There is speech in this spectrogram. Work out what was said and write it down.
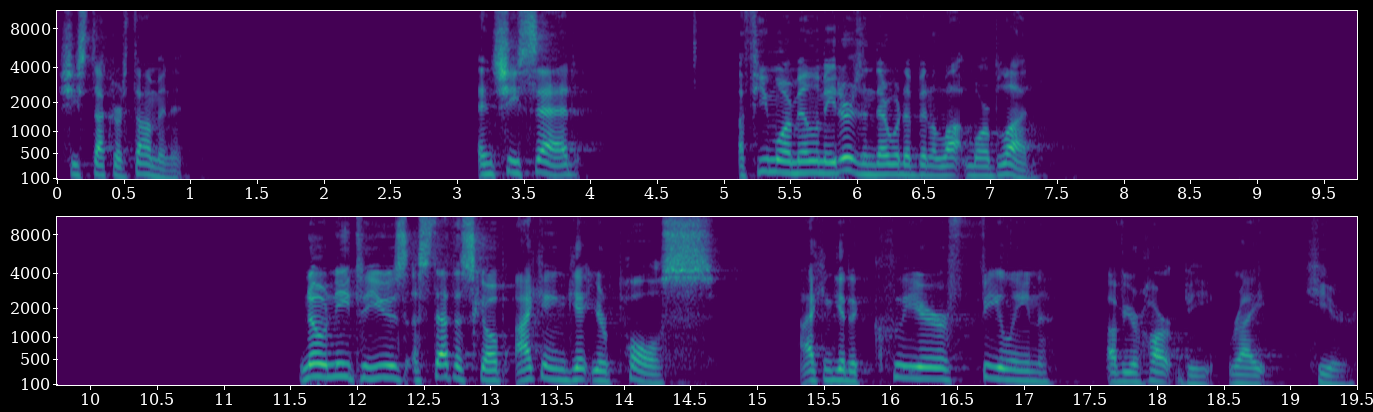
She stuck her thumb in it. And she said, a few more millimeters, and there would have been a lot more blood. No need to use a stethoscope. I can get your pulse. I can get a clear feeling of your heartbeat right here.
